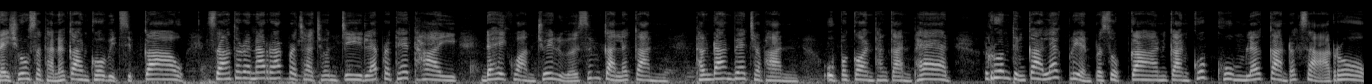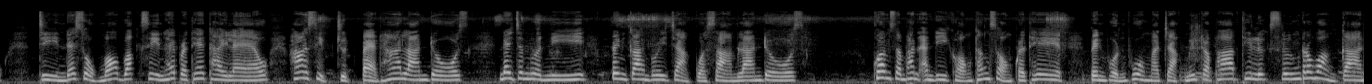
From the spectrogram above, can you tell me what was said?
ในช่วงสถานการณ์โควิด -19 สาธารณรัฐประชาชนจีนและประเทศไทย ได้ให้ความช่วยเหลือซึ่งกันและกัน ทั้งด้านเวชภัณฑ์ อุปกรณ์ทางการแพทย์ รวมถึงการแลกเปลี่ยนประสบการณ์ การควบคุมและการรักษาโรค จีนได้ส่งมอบวัคซีนให้ประเทศไทยแล้ว 50.85 ล้านโดส ในจำนวนนี้เป็นการบริจาคกว่า 3 ล้านโดส ความสัมพันธ์อันดีของทั้งสองประเทศ เป็นผลพวงมาจากมิตรภาพที่ลึกซึ้งระหว่างกัน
